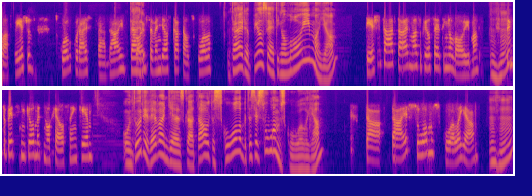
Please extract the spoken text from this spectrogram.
latviešu uz skolu, kurā es strādāju. Tā ir- evaņģēlas katoļu skola. tā ir pilsētiņa Loima, jā. Tieši tā, tā ir maza pilsētiņa Loima. Uh -huh. 150 km no Helsinkiem. Un tur ir evanģēliskā tautas skola, bet tas ir Somu skola, jā. Tā, tā ir Somu skola, jā. Uh -huh.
